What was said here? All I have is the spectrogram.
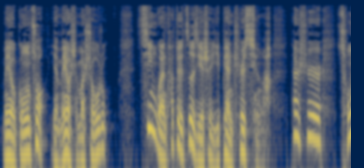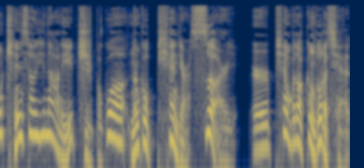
没有工作，也没有什么收入。尽管他对自己是一片痴情啊，但是从陈孝一那里只不过能够骗点色而已，而骗不到更多的钱。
